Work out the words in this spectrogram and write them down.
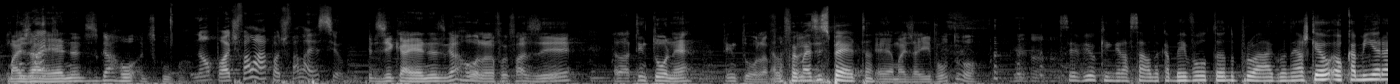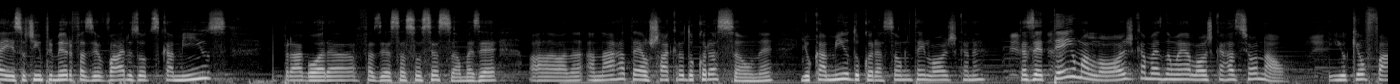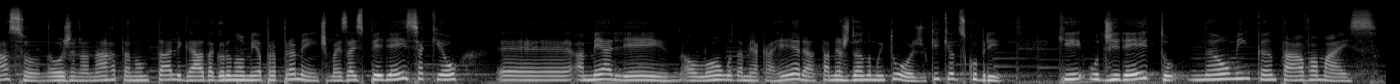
Mas a é que... Erna desgarrou. Desculpa. Não, pode falar, pode falar, é seu. Quer dizer que a Erna desgarrou, ela foi fazer. Ela tentou, né? Tentou. Ela foi, ela foi mais esperta. É, mas aí voltou. Você viu que engraçado? Acabei voltando para o agro, né? Acho que o, o caminho era esse. Eu tinha primeiro fazer vários outros caminhos para agora fazer essa associação. Mas é a, a Narrata é o chakra do coração, né? E o caminho do coração não tem lógica, né? Quer dizer, tem uma lógica, mas não é a lógica racional. E o que eu faço hoje na Narta não está ligado à agronomia propriamente, mas a experiência que eu é, amealhei ao longo da minha carreira está me ajudando muito hoje. O que, que eu descobri? Que o direito não me encantava mais.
